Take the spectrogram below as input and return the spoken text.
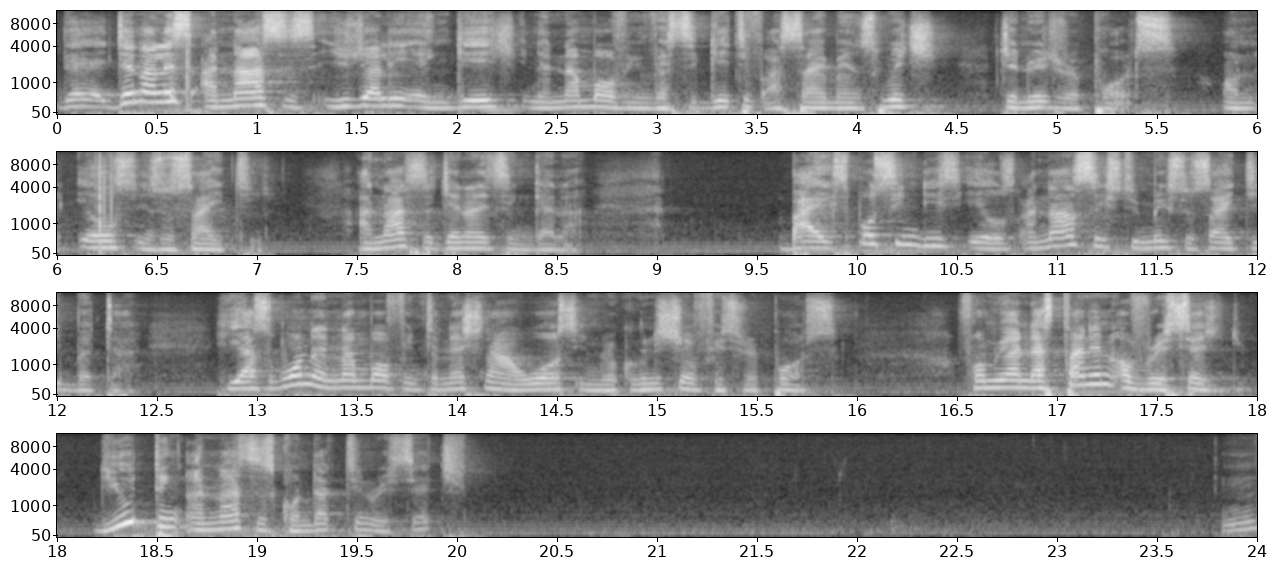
The journalist analysis usually engage in a number of investigative assignments which generate reports on ills in society. And that's the journalist in Ghana. By exposing these ills, Anas seeks to make society better. He has won a number of international awards in recognition of his reports. From your understanding of research, do you think Anas is conducting research? Hmm?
